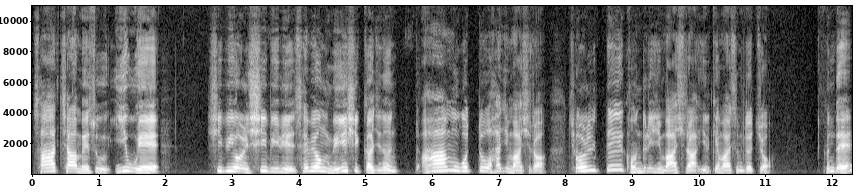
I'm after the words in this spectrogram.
4차 매수 이후에 12월 11일 새벽 4시까지는 아무것도 하지 마시라. 절대 건드리지 마시라. 이렇게 말씀드렸죠. 근데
